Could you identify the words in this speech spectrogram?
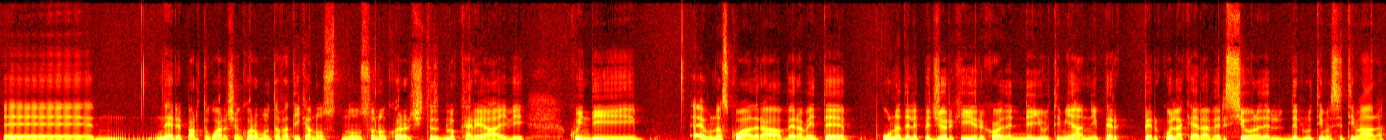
Eh, nel reparto guardia c'è ancora molta fatica non, non, sono ancora riusciti a sbloccare Ivy. Quindi è una squadra veramente una delle peggiori che io ricordo negli ultimi anni per, per quella che è la versione del, dell'ultima settimana.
